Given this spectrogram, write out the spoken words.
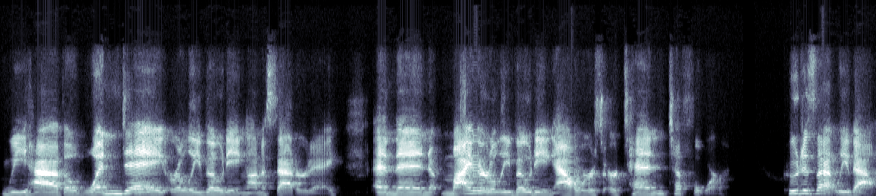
We have a one day early voting on a Saturday. And then my early voting hours are 10 to 4. Who does that leave out?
